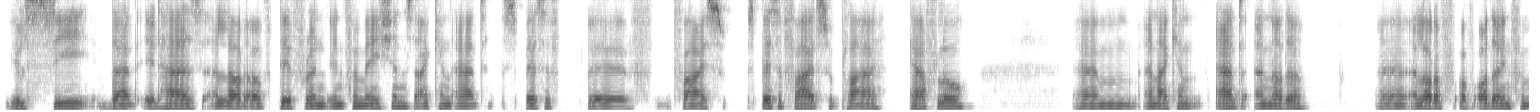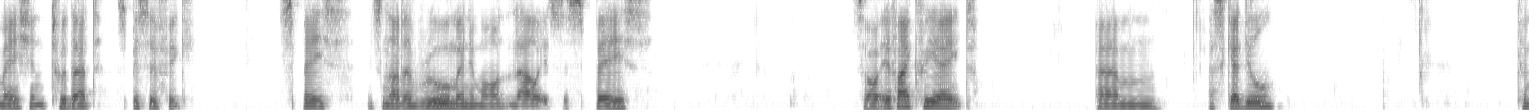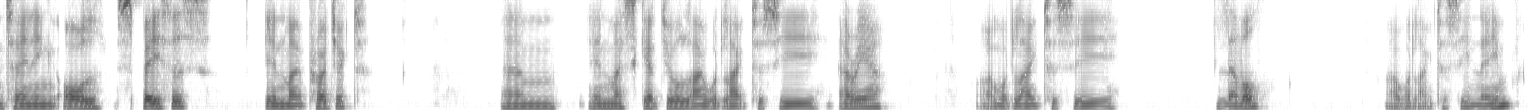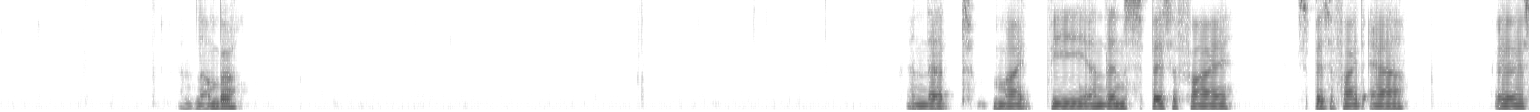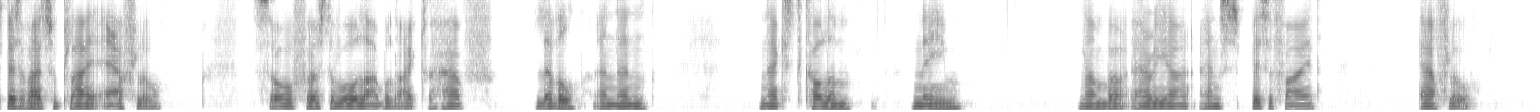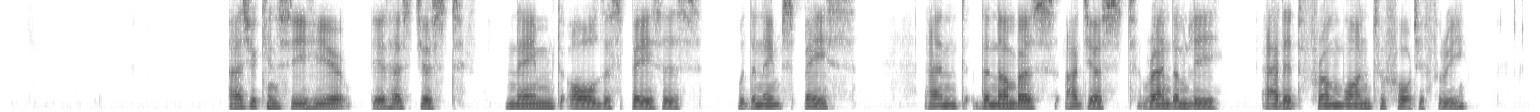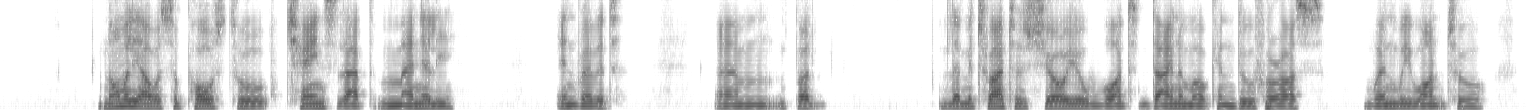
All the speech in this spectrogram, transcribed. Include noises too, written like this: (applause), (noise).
you'll see that it has a lot of different informations. I can add specif uh, specified supply airflow um, and I can add another uh, a lot of, of other information to that specific space. It's not a room anymore. Now it's a space. So if I create um, a schedule containing all spaces in my project, um, in my schedule I would like to see area I would like to see level. I would like to see name and number. And that might be, and then specify specified air, uh, specified supply airflow. So first of all, I would like to have level and then next column name, number, area, and specified airflow. As you can see here, it has just named all the spaces with the name space and the numbers are just randomly added from 1 to 43. Normally I was supposed to change that manually in Revit, um, but let me try to show you what Dynamo can do for us when we want to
